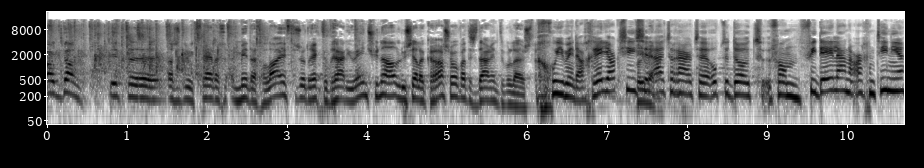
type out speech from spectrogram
Ook dank. Dit eh, was natuurlijk vrijdagmiddag live. Zo direct het Radio 1-journaal. Lucella Carrasso, wat is daarin te beluisteren? Goedemiddag. Reacties eh, Goedemiddag. uiteraard op de dood van Fidela naar Argentinië.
